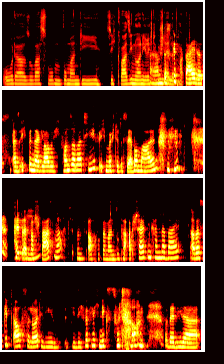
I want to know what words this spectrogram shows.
oder sowas, wo, wo man die sich quasi nur an die richtige Ähm, das Stelle gibt packt? beides. Also ich bin da, glaube ich, konservativ. Ich möchte das selber malen, weil es einfach Mhm. Spaß macht und auch, wenn man super abschalten kann dabei. Aber es gibt auch für Leute, die, die sich wirklich nichts zutrauen oder die da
